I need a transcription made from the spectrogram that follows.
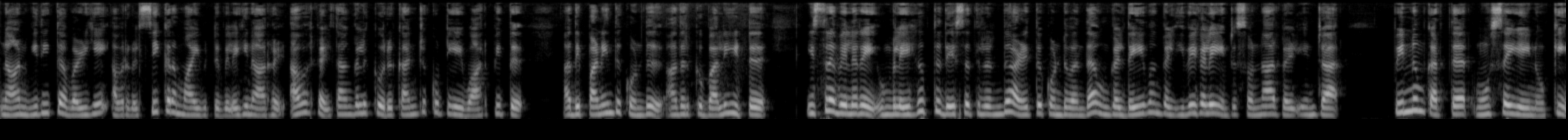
நான் விதித்த வழியை அவர்கள் சீக்கிரமாய்விட்டு விலகினார்கள். அவர்கள் தங்களுக்கு ஒரு கன்றுக்குட்டியை வார்ப்பித்து அதை பணிந்து கொண்டு அதற்கு பலியிட்டு இஸ்ரவேலரை உங்களை எகிப்து தேசத்திலிருந்து அழைத்து கொண்டு வந்த உங்கள் தெய்வங்கள் இவைகளே என்று சொன்னார்கள் என்றார். பின்னும் கர்த்தர் மூசையை நோக்கி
